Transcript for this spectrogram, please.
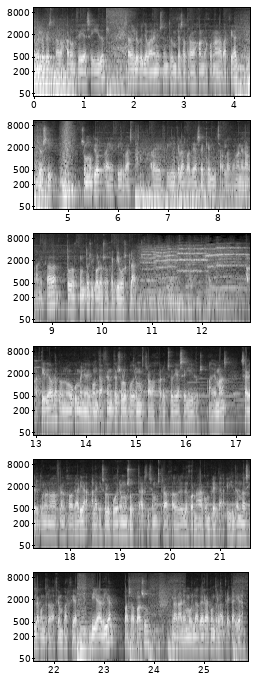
¿Sabes lo que es trabajar 11 días seguidos? ¿Sabes lo que llevar años en tu empresa trabajando a jornada parcial? Yo sí. Son motivos para decidir basta, para decidir que las batallas hay que lucharlas de manera organizada, todos juntos y con los objetivos claros. A partir de ahora, con el nuevo convenio de Contact Center, solo podremos trabajar 8 días seguidos. Además, se ha abierto una nueva franja horaria a la que solo podremos optar si somos trabajadores de jornada completa, evitando así la contratación parcial. Día a día, paso a paso, ganaremos la guerra contra la precariedad.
